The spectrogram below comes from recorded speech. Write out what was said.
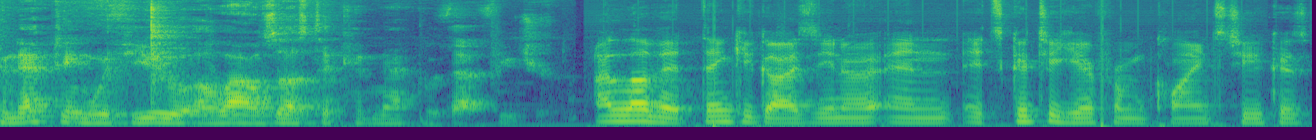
connecting with you allows us to connect with that future. I love it. Thank you guys. You know, and it's good to hear from clients too because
